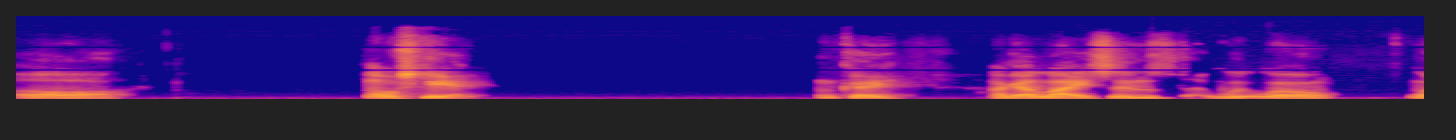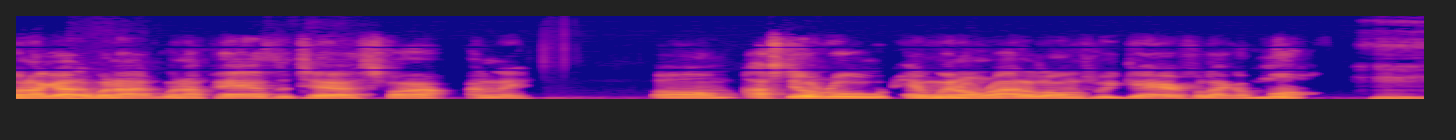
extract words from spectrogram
uh, I was scared. Okay, I got licensed. Well, when I got when I when I passed the test finally, um, I still rode and went on ride-alongs with Gary for like a month hmm.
